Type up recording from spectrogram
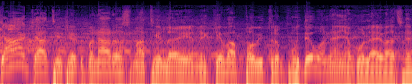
ક્યાં ક્યાંથી ઠેઠ બનારસમાંથી લઈ અને કેવા પવિત્ર ભૂદેવોને અહીંયા બોલાવ્યા છે?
